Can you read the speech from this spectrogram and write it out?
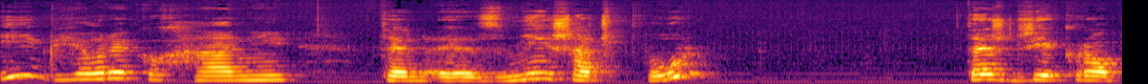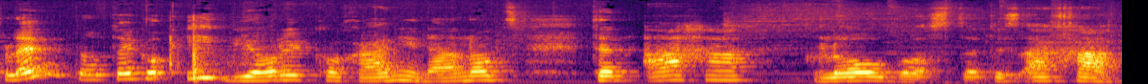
I biorę, kochani, ten e, zmniejszacz pór, też dwie krople do tego i biorę, kochani, na noc ten AHA Glow Buster, to jest AHA.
